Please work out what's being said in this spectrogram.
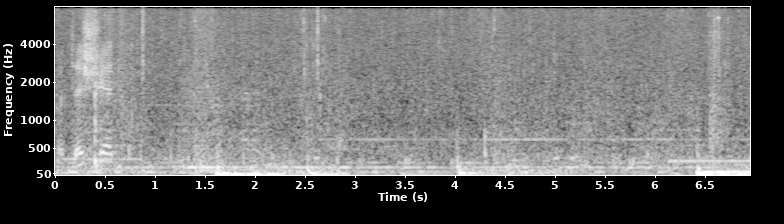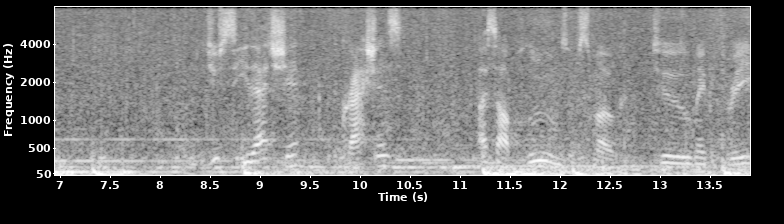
but this shit? Did you see that shit? The crashes? I saw plumes of smoke. Two, maybe three.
